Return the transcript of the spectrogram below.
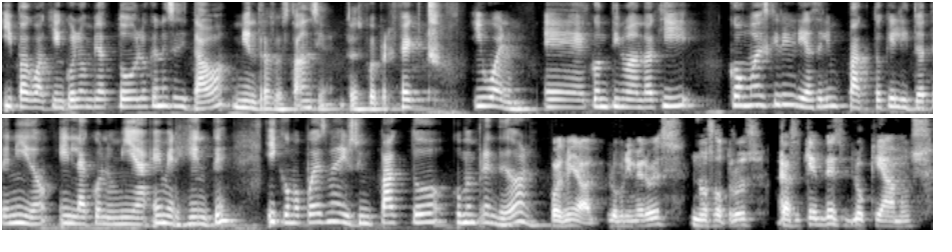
y pagó aquí en Colombia todo lo que necesitaba mientras su estancia. Entonces fue perfecto. Y bueno, eh, continuando aquí, ¿Cómo describirías el impacto que el litio ha tenido en la economía emergente y cómo puedes medir su impacto como emprendedor? Pues mira, lo primero es nosotros casi que desbloqueamos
